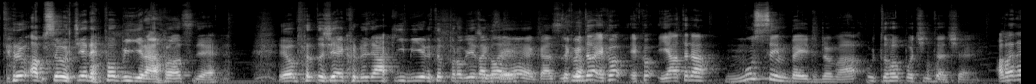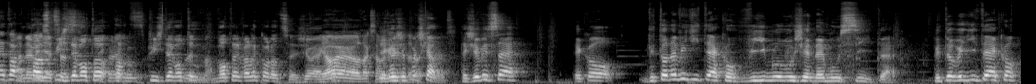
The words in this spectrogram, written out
kterou absolutně nepobírá vlastně. Jo, protože jako do nějaký míry to pro mě takhle je. Jako já Takový to, jako, jako, já teda musím být doma u toho počítače. ale ne, tam, tam spíš jde o to, jako- tam spíš jde o, tu, o ten velikonoce, že jo? Jako, Jo, jo, tak samozřejmě, je počkat, takže vy se, jako, vy to nevidíte jako výmluvu, že nemusíte. Vy to vidíte jako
